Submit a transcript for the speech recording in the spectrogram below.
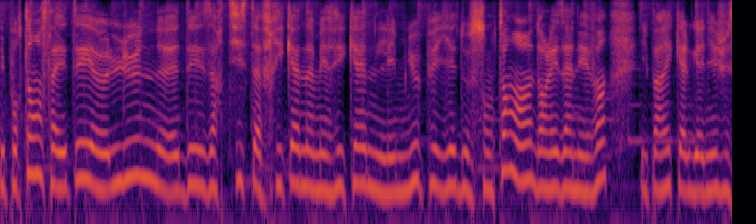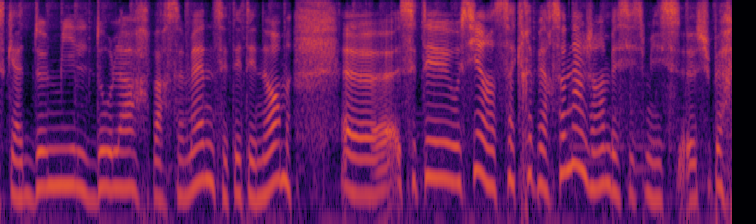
Et pourtant, ça a été euh, l'une des artistes africaines-américaines les mieux payées de son temps. hein. Dans les années 20, il paraît qu'elle gagnait jusqu'à 2000 dollars par semaine. C'était énorme. Euh, C'était aussi un sacré personnage, hein, Bessie Smith. Euh, super,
